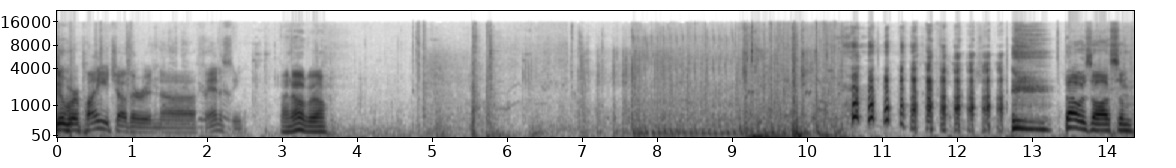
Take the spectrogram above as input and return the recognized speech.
Dude, we're playing each other in uh, fantasy. I know, bro. that was awesome.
